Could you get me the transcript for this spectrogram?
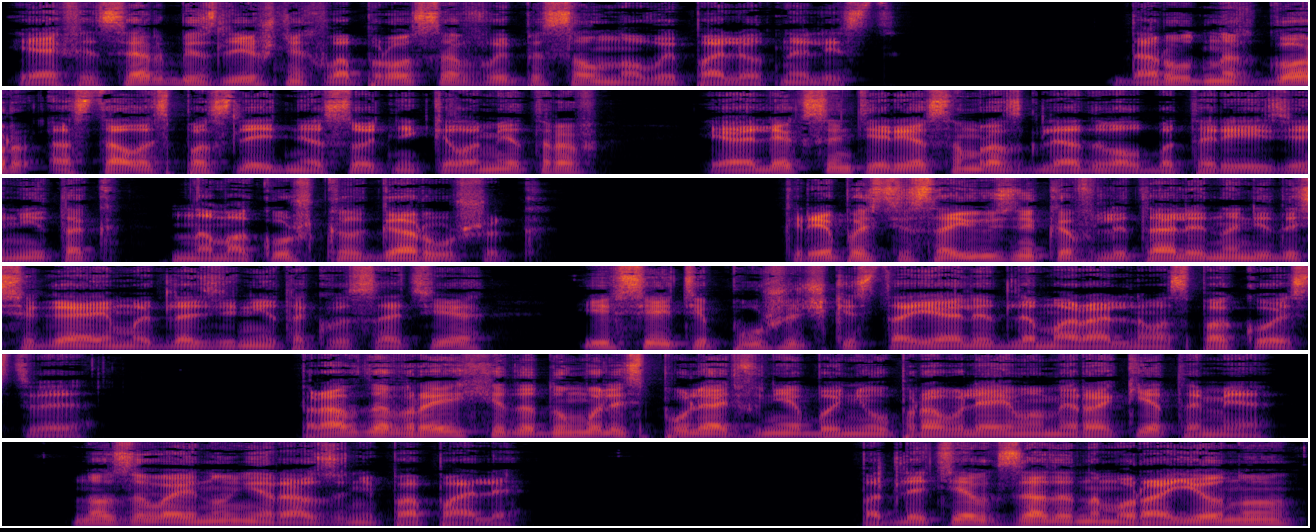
и офицер без лишних вопросов выписал новый полетный лист. До Рудных гор осталась последняя сотня километров, и Олег с интересом разглядывал батареи зениток на макушках горушек. Крепости союзников летали на недосягаемой для зениток высоте, и все эти пушечки стояли для морального спокойствия. Правда, в Рейхе додумались пулять в небо неуправляемыми ракетами, но за войну ни разу не попали. Подлетев к заданному району,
